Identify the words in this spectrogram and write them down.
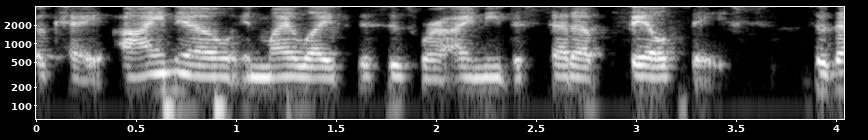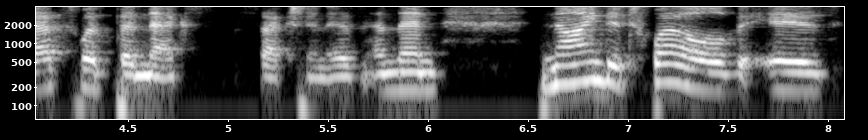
okay i know in my life this is where i need to set up fail safes. So that's what the next section is. And then 9 to 12 is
